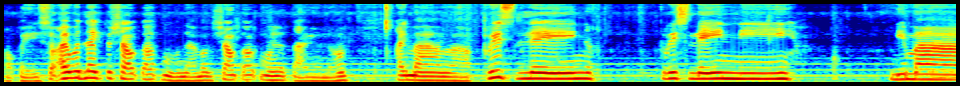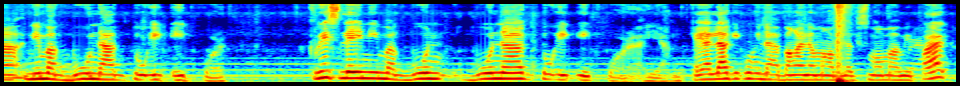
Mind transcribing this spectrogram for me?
Okay, so I would like to shout out muna, mag-shout out muna tayo, no? Kay Mama Chris Lane, Chris Lane ni, ni, ma, ni Magbunag 2884. Chris Laney Magbunag 2884. Ayan. Kaya lagi kong inaabangan ng mga vlogs mo, Mami Park.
